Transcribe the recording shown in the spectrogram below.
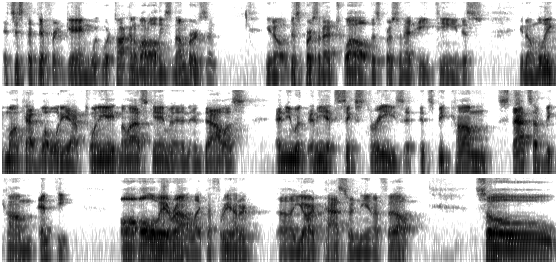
it's just a different game. We're talking about all these numbers, and you know, this person had 12, this person had 18, this you know, Malik Monk had what? What do you have? 28 in the last game in, in Dallas, and you would and he had six threes. It, it's become stats have become empty all, all the way around, like a 300 uh, yard passer in the NFL. So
